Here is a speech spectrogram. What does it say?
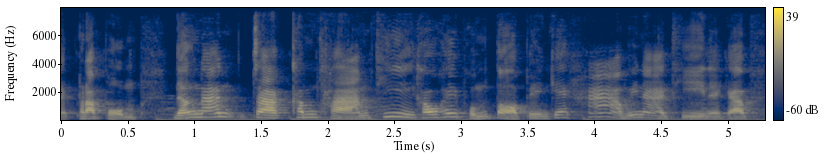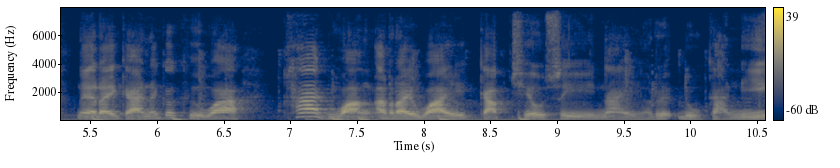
นะครับผม ดังนั้นจากคำถามที่เขาให้ผมตอบเพียงแค่ 5 วินาทีนะครับในรายการนั่นก็คือว่า คาดหวังอะไรไว้กับเชลซีในฤดูกาลนี้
